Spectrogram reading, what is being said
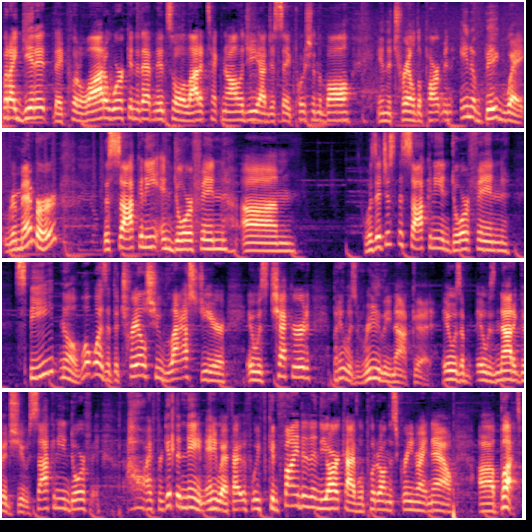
but I get it. They put a lot of work into that midsole, a lot of technology. I just say pushing the ball in the trail department in a big way. Remember the Saucony Endorphin, um, was it just the Saucony Endorphin Speed? No, what was it? The trail shoe last year. It was checkered, but it was really not good. It was a it was not a good shoe. Saucony Endorphin. Oh, I forget the name. Anyway, if, I, if we can find it in the archive, we'll put it on the screen right now. Uh, but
